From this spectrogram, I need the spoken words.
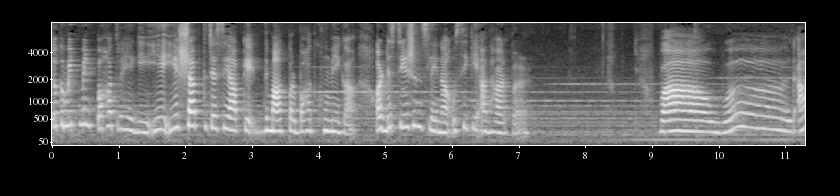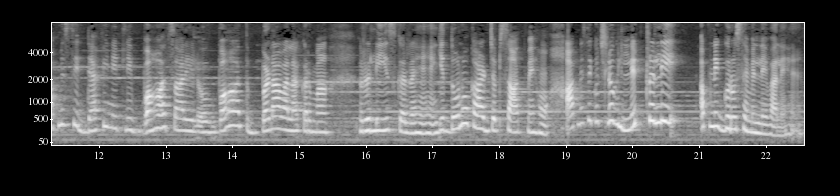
तो कमिटमेंट बहुत रहेगी। ये ये शब्द जैसे आपके दिमाग पर बहुत घूमेगा और डिसीजंस लेना उसी के आधार पर। वर्ल्ड आप में से डेफिनेटली बहुत सारे लोग, बहुत बड़ा वाला कर्मा रिलीज़ कर रहे हैं। ये दोनों कार्ड जब साथ में हों, आप में से कुछ लोग लिटरली अपने गुरु से मिलने वाले हैं।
